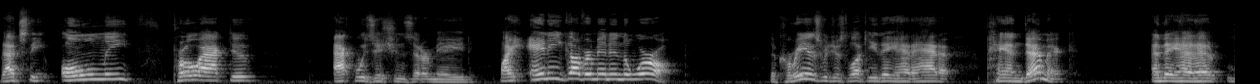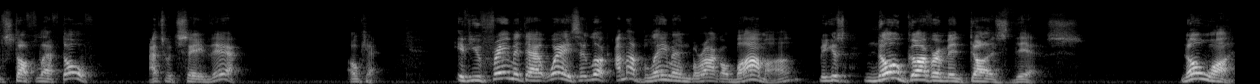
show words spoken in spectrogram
That's the only proactive acquisitions that are made by any government in the world. The Koreans were just lucky they had had a pandemic and they had had stuff left over. That's what saved them. Okay. If you frame it that way, say, look, I'm not blaming Barack Obama because no government does this. No one.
